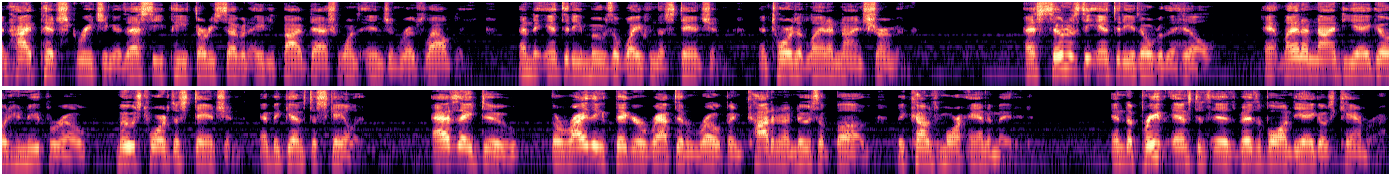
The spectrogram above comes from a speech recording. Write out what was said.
and high-pitched screeching as SCP-3785-1's engine revs loudly, and the entity moves away from the stanchion and towards Atlanta 9 Sherman. As soon as the entity is over the hill, Atlanta 9 Diego and Junipero moves towards the stanchion and begins to scale it. As they do, the writhing figure wrapped in rope and caught in a noose above becomes more animated. In the brief instance it is visible on Diego's camera,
